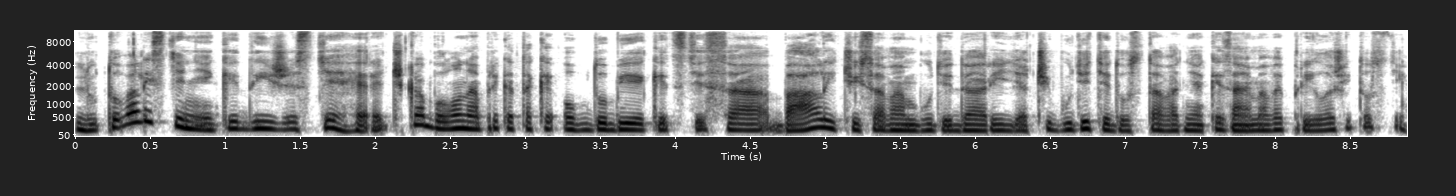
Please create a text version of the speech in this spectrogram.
Ľutovali ste niekedy, že ste herečka? Bolo napríklad také obdobie, keď ste sa báli, či sa vám bude dariť a či budete dostávať nejaké zaujímavé príležitosti?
